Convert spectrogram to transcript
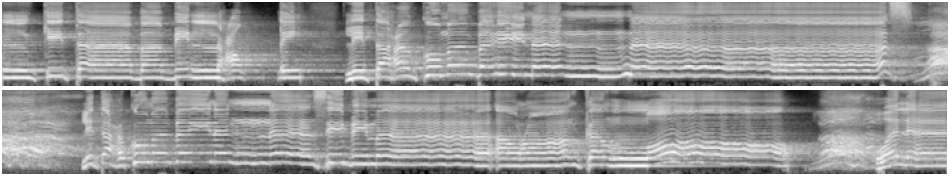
الكتاب بالحق لتحكم بين الناس لتحكم بين الناس بما أراك الله ولا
